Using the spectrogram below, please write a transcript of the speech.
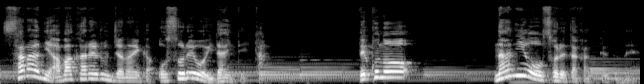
さらに暴かれるんじゃないか恐れを抱いていた。で、この何を恐れたかっていうとね、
